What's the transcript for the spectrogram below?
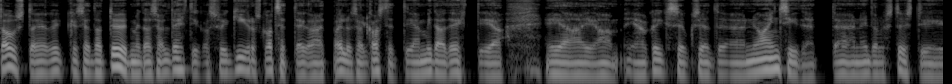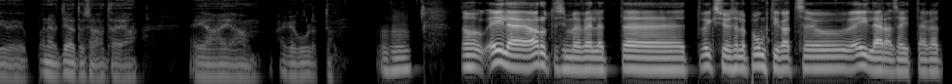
tausta ja kõike seda tööd, mida seal tehti, kas või kiiruskatsetega, et palju seal kasteti ja mida tehti ja ja, ja, ja kõik niisugused äh, nüansid, et äh, neid oleks tõesti põnev teada saada ja ja, ja äge kuulata mm. -hmm. no eile arutasime veel, et, et võiks ju selle punktikatse ju eile ära sõita, aga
